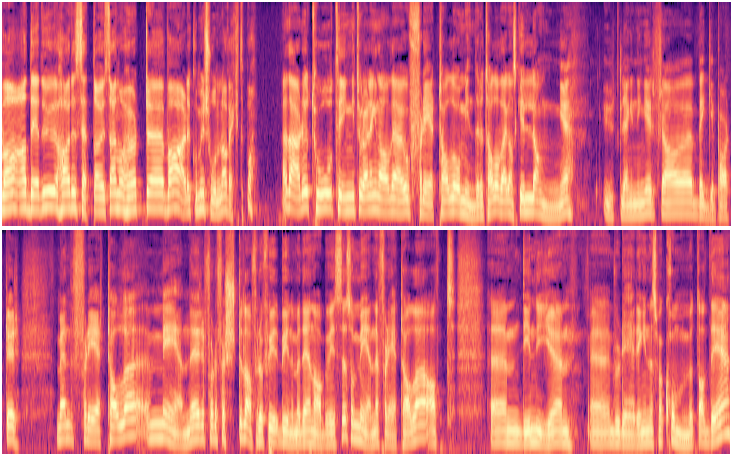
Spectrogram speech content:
hva av det du har sett da, Øystein og hørt, eh, hva er det kommisjonen la vekt på? Ja, da er jo to ting, Tor Erling. Det er jo flertallet og mindretallet. og Det er ganske lange utlegninger fra begge parter. Men flertallet mener, for det første, da, for å begynne med DNA-beviset, så mener flertallet at um, de nye uh, vurderingene som har kommet av det,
